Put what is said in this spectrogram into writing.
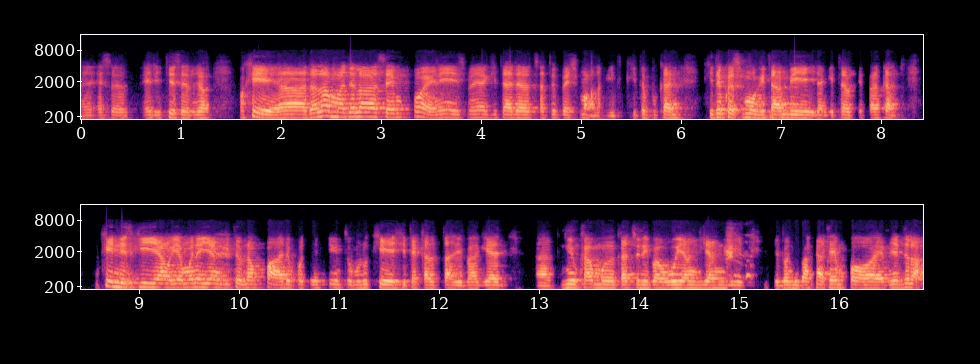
eh, as a editor saya terjawab. Okay, uh, dalam majalah Sempoi ni sebenarnya kita ada satu benchmark lah. Kita, kita bukan kita bukan semua kita ambil dan kita kita Mungkin dari segi yang yang mana yang kita nampak ada potensi untuk melukis, kita akan letak di bahagian uh, newcomer, kartun baru yang yang di, dibagi bakat Sempoi, macam itulah.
